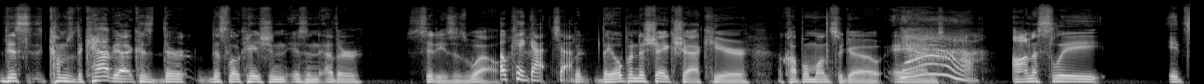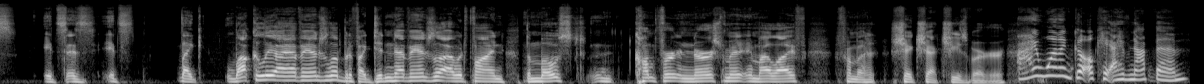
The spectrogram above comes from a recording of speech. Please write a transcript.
This comes with a caveat because there this location is in other cities as well. Okay, gotcha. But they opened a Shake Shack here a couple months ago, and yeah. honestly, it's it's as it's like luckily I have Angela, but if I didn't have Angela, I would find the most comfort and nourishment in my life from a Shake Shack cheeseburger. I want to go. Okay, I have not been.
